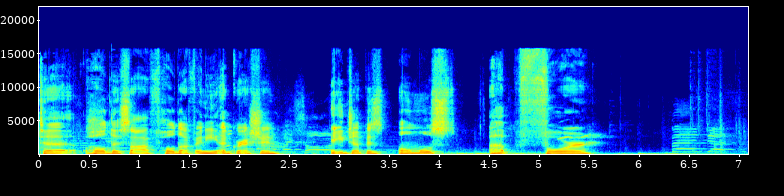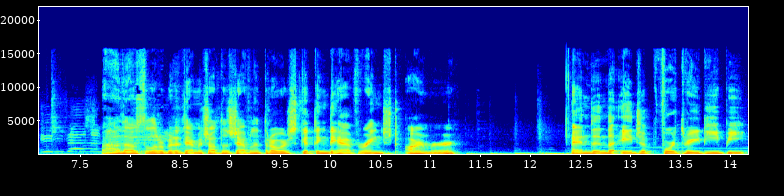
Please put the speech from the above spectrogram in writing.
to hold this off, hold off any aggression. Age up is almost up for... Oh, that was a little bit of damage on those javelin throwers. Good thing they have ranged armor. And then the age up for 3DBee,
